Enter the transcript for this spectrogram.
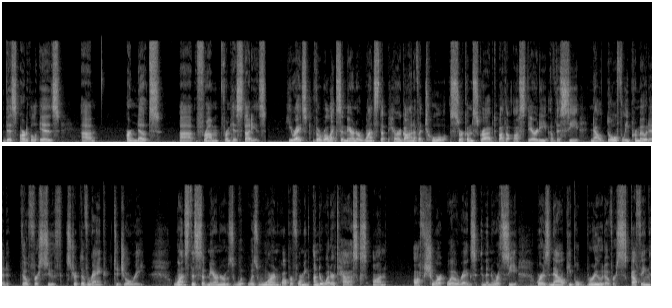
this article is um, are notes uh, from from his studies. He writes, The Rolex Submariner, once the paragon of a tool circumscribed by the austerity of the sea, now dolefully promoted, though forsooth stripped of rank, to jewelry. Once the Submariner was, was worn while performing underwater tasks on offshore oil rigs in the North Sea, whereas now people brood over scuffing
